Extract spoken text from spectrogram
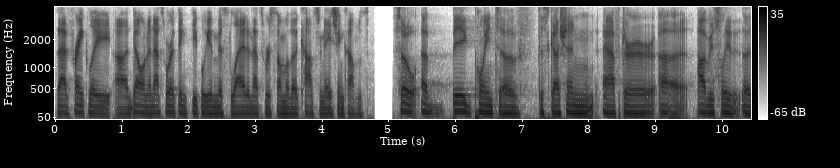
that frankly uh, don't. And that's where I think people get misled. And that's where some of the consternation comes. So, a big point of discussion after uh, obviously uh,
